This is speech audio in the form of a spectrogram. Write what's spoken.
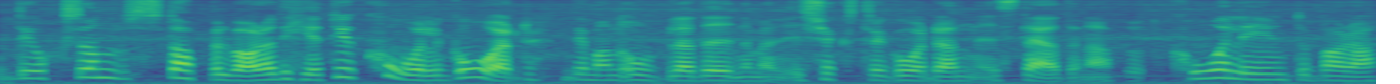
Det är också en stapelvara. Det heter ju kolgård, det man odlade i, när man, i köksträdgården i städerna. Kål är ju inte bara,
